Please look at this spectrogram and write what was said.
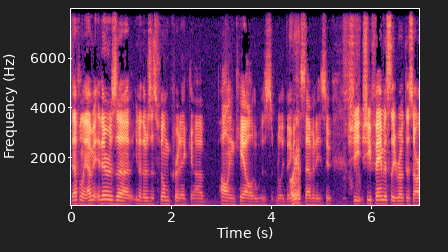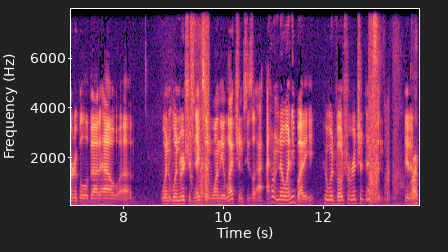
definitely. I mean, there was a you know there was this film critic uh, Pauline Kael who was really big oh, yeah. in the '70s. Who she she famously wrote this article about how uh, when when Richard Nixon won the elections, he's like, I, I, don't know anybody who would vote for Richard Nixon, you know, right.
